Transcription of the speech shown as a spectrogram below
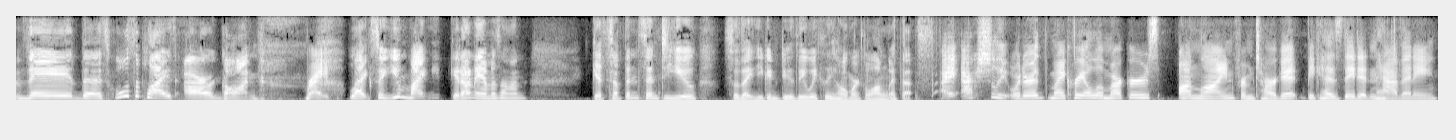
they the school supplies are gone. right like so you might need to get on Amazon, get something sent to you so that you can do the weekly homework along with us. i actually ordered my crayola markers online from target because they didn't have any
